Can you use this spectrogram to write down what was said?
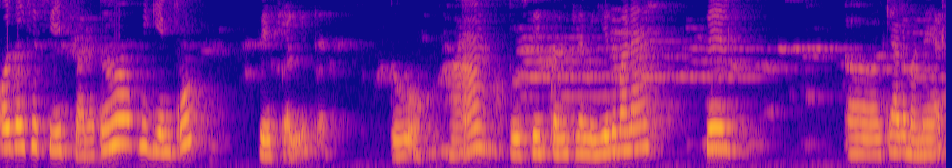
और वैसे सेफ़ वाला। तो हम अपनी गेम को सेव कर लेते हैं। तो हाँ तो सेव करने के लिए हमें ये दबाना है। फिर आ, क्या दबाना है यार?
